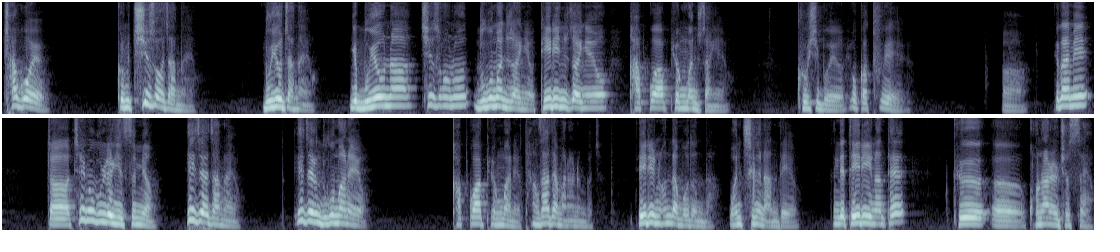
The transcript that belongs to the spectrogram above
착오예요. 그럼 취소하잖아요. 무효잖아요. 이게 무효나 취소는 누구만 주장해요? 대리인 주장해요? 갑과 병만 주장해요. 그것이 뭐예요? 효과 2예요. 어. 그 다음에, 자, 채무불량이 있으면 해제하잖아요. 해제는 누구만 해요? 갑과 병만 해요. 당사자만 하는 거죠. 대리인은 한다 못 한다. 원칙은 안 돼요. 근데 대리인한테 그 어, 권한을 줬어요.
